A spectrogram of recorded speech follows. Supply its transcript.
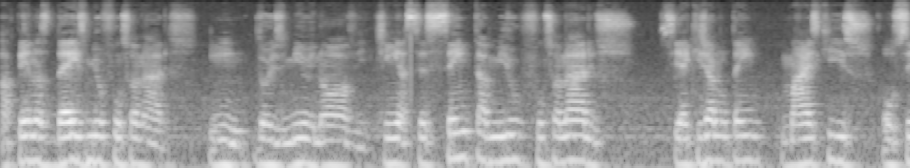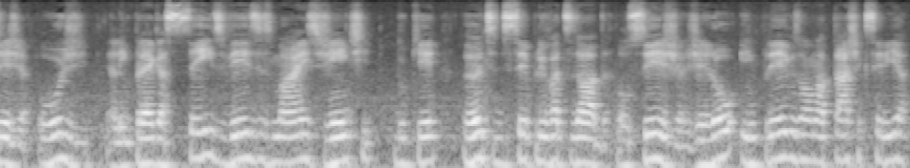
apenas 10 mil funcionários. Em 2009 tinha 60 mil funcionários se é que já não tem mais que isso. Ou seja, hoje ela emprega seis vezes mais gente do que antes de ser privatizada. Ou seja, gerou empregos a uma taxa que seria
